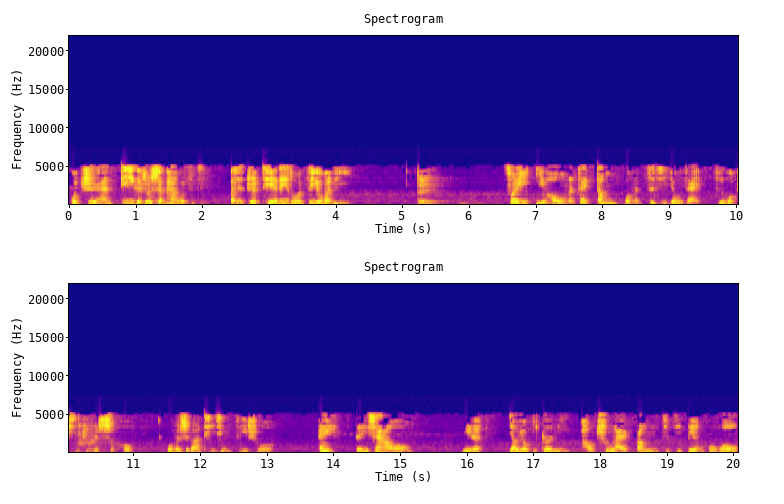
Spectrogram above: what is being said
我居然第一个就是审判我自己，而且觉得铁定是我自己的问题。对，所以以后我们在当我们自己又在自我批评的时候，我们是不是要提醒自己说，哎，等一下哦，你的要有一个你跑出来帮你自己辩护哦，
